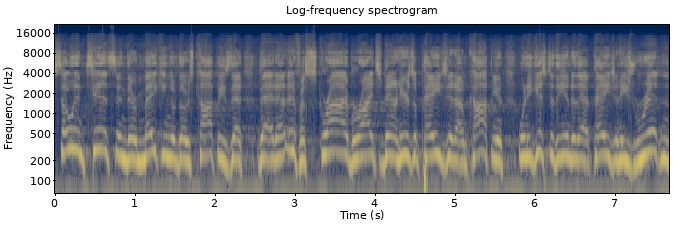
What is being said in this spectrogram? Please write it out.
so intense in their making of those copies that, that if a scribe writes down, here's a page that I'm copying, when he gets to the end of that page and he's written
